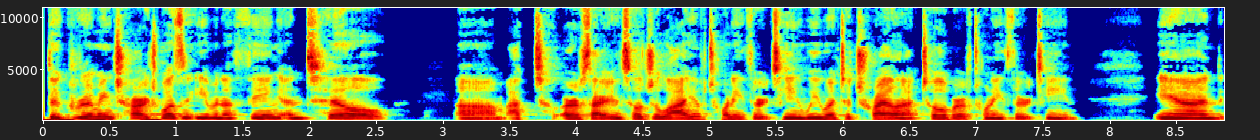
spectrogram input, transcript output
the grooming charge wasn't even a thing until um, October, or sorry, until July of 2013. We went to trial in October of 2013, and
